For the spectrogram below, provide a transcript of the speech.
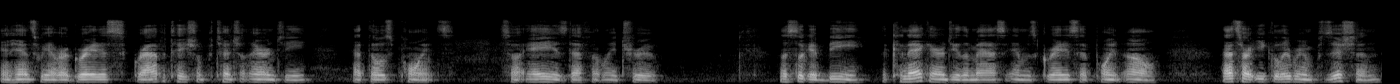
and hence we have our greatest gravitational potential energy at those points. So A is definitely true. Let's look at B. The kinetic energy of the mass m is greatest at point O. That's our equilibrium position,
